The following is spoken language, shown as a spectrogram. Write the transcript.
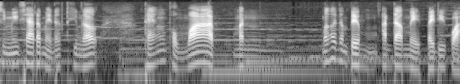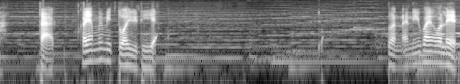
ชิมิแชร์ดาเมจทั้งทีมแล้ว แท้งผมว่ามัน ไม่ค่อยจำเป็นผมอัดดาเมจไปดีกว่า แต่ก็ยังไม่มีตัวอยู่ดีอะส่วนอันนี้ไวโอเลต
